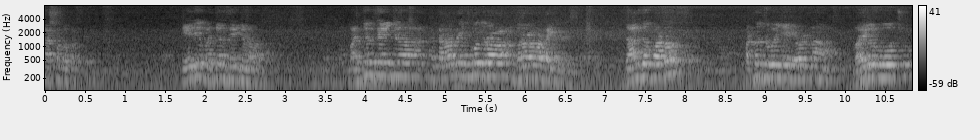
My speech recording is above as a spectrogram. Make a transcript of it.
నష్టపోతారు. ఏది మద్యం సేవించడం వల్ల. మద్యం సేవించిన తర్వాత ఇంకో దుర దురలవాటు అయింది. దానితో పాటు అటు పోయి ఎవరన్నా బయలు పోవచ్చు.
